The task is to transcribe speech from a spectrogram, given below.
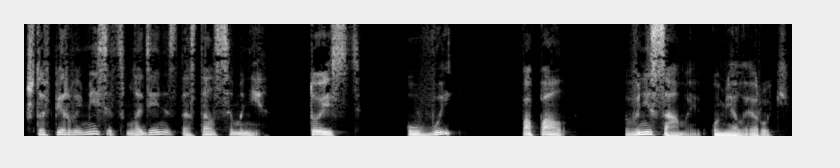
что в первый месяц младенец достался мне. То есть, увы, попал в не самые умелые руки.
